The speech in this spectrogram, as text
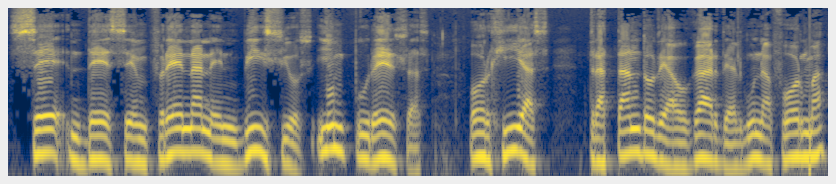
se desenfrenan en vicios, impurezas, orgías, tratando de ahogar de alguna forma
